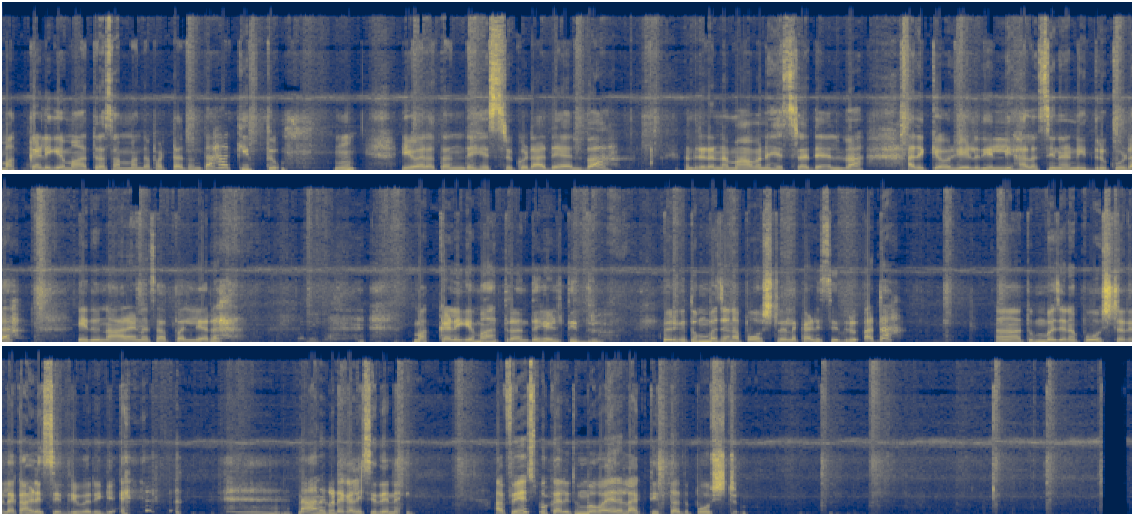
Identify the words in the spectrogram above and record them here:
ಮಕ್ಕಳಿಗೆ ಮಾತ್ರ ಸಂಬಂಧಪಟ್ಟದ್ದು ಅಂತ ಹಾಕಿತ್ತು. ಹ್ಮ್? ಇವರ ತಂದೆ ಹೆಸರು ಕೂಡ ಅದೇ ಅಲ್ವಾ? ಅಂದ್ರೆ ನನ್ನ ಮಾವನ ಹೆಸರು ಅದೇ ಅಲ್ವಾ? ಅದಕ್ಕೆ ಅವ್ರು ಹೇಳುದು, ಎಲ್ಲಿ ಹಲಸಿನ ಹಣ್ಣು ಇದ್ದರೂ ಕೂಡ ಇದು ನಾರಾಯಣ ಸಾಪಲ್ಯರ ಮಕ್ಕಳಿಗೆ ಮಾತ್ರ ಅಂತ ಹೇಳ್ತಿದ್ರು. ಇವರಿಗೆ ತುಂಬಾ ಜನ ಪೋಸ್ಟರ್ ಎಲ್ಲ ಕಳಿಸಿದ್ರು. ಅತ? ಹಾಂ ತುಂಬಾ ಜನ ಪೋಸ್ಟರ್ ಎಲ್ಲ ಕಳಿಸಿದ್ರು ಇವರಿಗೆ. ನಾನು ಕೂಡ ಕಳಿಸಿದ್ದೇನೆ. ಆ ಫೇಸ್ಬುಕ್ಕಲ್ಲಿ ತುಂಬಾ ವೈರಲ್ ಆಗ್ತಿತ್ತು ಅದು ಪೋಸ್ಟ್ ಆ,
